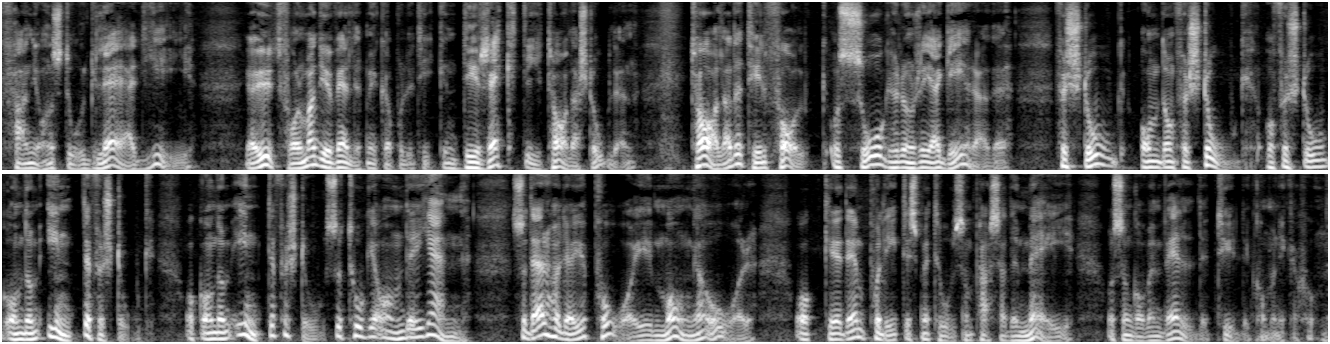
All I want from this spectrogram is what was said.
fann jag en stor glädje i. Jag utformade ju väldigt mycket av politiken direkt i talarstolen. Talade till folk och såg hur de reagerade. Förstod om de förstod och förstod om de inte förstod. Och om de inte förstod så tog jag om det igen. Så där höll jag ju på i många år. Och eh, det är en politisk metod som passade mig och som gav en väldigt tydlig kommunikation.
